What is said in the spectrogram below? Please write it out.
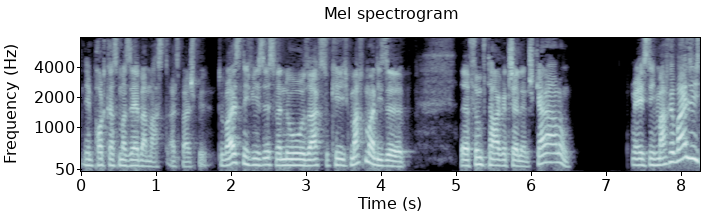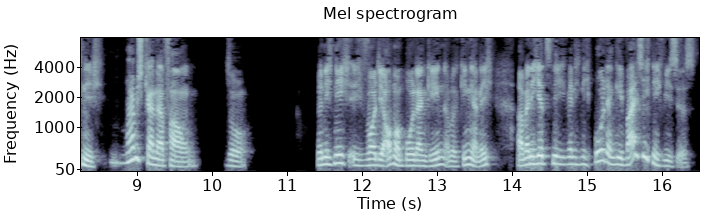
den Podcast mal selber machst, als Beispiel. Du weißt nicht, wie es ist, wenn du sagst, okay, ich mach mal diese äh, fünf Tage Challenge. Keine Ahnung. Wenn ich es nicht mache, weiß ich nicht. Habe ich keine Erfahrung. So. Wenn ich nicht, ich wollte ja auch mal bouldern gehen, aber es ging ja nicht. Aber wenn ich jetzt nicht, wenn ich nicht bouldern gehe, weiß ich nicht, wie es ist.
